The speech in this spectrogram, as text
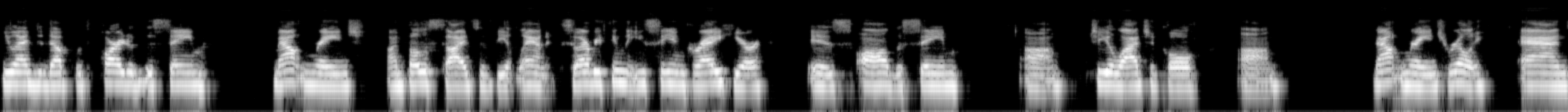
you ended up with part of the same mountain range on both sides of the Atlantic. So everything that you see in gray here is all the same um, geological um, mountain range, really. And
